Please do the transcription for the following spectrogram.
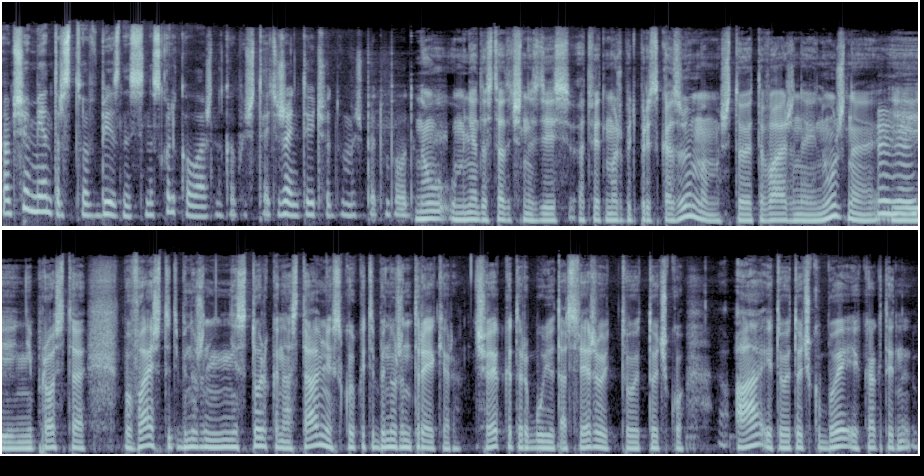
Вообще менторство в бизнесе насколько важно, как вы считаете? Жень, ты что думаешь по этому поводу? Ну, у меня достаточно здесь ответ может быть предсказуемым, что это важно и нужно, угу. и не просто... Бывает, что тебе нужен не столько наставник, сколько тебе нужен трекер. Человек, который будет отслеживать твою точку А и твою точку Б, и как ты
